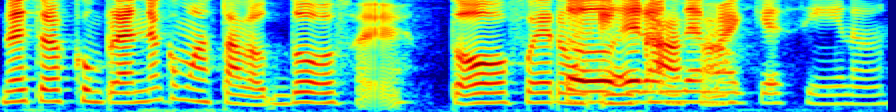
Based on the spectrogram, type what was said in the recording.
nuestros cumpleaños como hasta los 12, todos fueron Todos en eran casa. de marquesina.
